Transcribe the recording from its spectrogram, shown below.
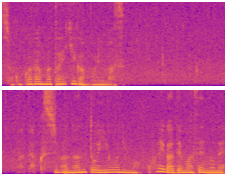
そこからまた息が漏ります。私は何と言おうにも声が出ませんので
